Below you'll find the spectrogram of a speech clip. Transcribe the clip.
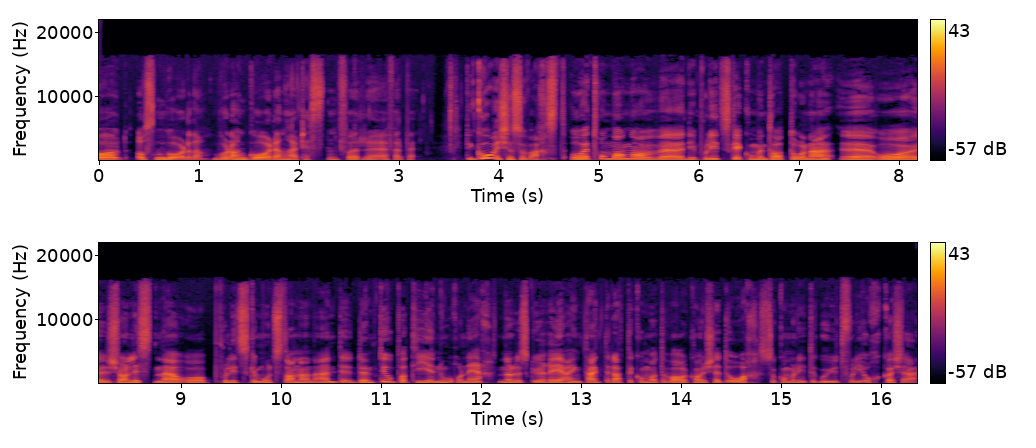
Og åssen går det, da? Hvordan går denne testen for Frp? Det går ikke så verst. Og jeg tror mange av eh, de politiske kommentatorene eh, og journalistene og politiske motstanderne dømte jo partiet nord og ned når det skulle i regjering. Tenkte dette kommer til å vare kanskje et år, så kommer de til å gå ut for de orker ikke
